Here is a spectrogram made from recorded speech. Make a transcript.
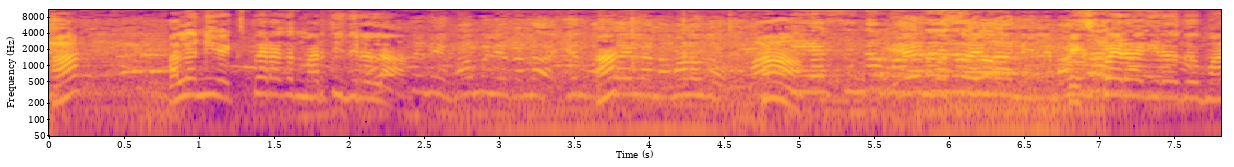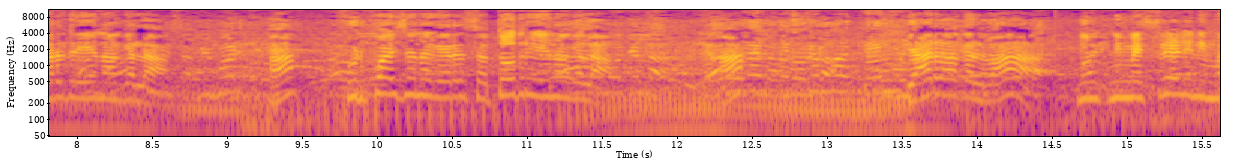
ಹಾ? ಅಲ್ಲ ನೀವು ಎಕ್ಸ್ಪೈರ್ ಆಗೋದ್ ಮಾಡ್ತಿದ್ದೀರಲ್ಲ. ಅದನ್ನೇ ಮಾಮೂಲಿ ಅದಲ್ಲ. ಏನ್ ಹಾ? ಇಲ್ಲ ನಾ ಮಾಡೋದು. ಹಾ. ಏನ್ ಹೊಸ ಇಲ್ಲ ಇಲ್ಲಿ ಮಾಡೋದು. ಎಕ್ಸ್ಪೈರ್ ಆಗಿರೋದು ಮಾಡಿದ್ರೆ ಏನಾಗಲ್ಲ. ಹಾ? ಫುಡ್ ಪಾಯ್ಸನ್ ಆಗಿ ಯಾರು ಸತ್ತೋದ್ರು ಏನಾಗಲ್ಲ. ಹೋಗಿಲ್ಲ. ಹಾ? ಯಾರು ಆಗಲ್ವಾ? ನಿಮ್ ನಿಮ್ಮ ಹೆಸರು ಹೇಳಿ ನಿಮ್ಮ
